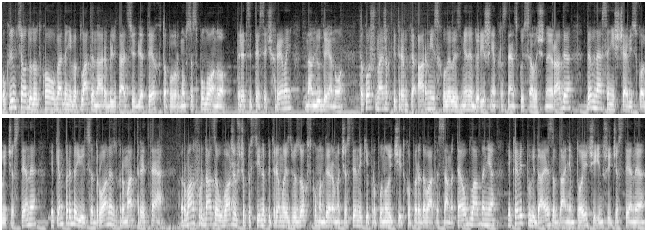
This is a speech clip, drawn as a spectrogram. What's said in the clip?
Окрім цього, додатково введені виплати на реабілітацію для тих, хто повернувся з полону 30 тисяч гривень на людину. Також в межах підтримки армії схвалили зміни до рішення Красненської селищної ради, де внесені ще військові частини, яким передаються дрони, зокрема 3Т. Роман Фурда зауважив, що постійно підтримує зв'язок з командирами частин, які пропонують чітко передавати саме те обладнання, яке відповідає завданням тої чи іншої частини.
